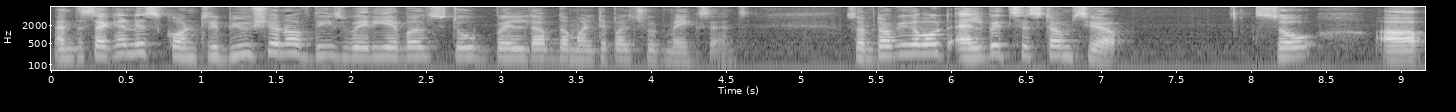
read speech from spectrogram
and the second is contribution of these variables to build up the multiple should make sense. So I'm talking about Elbit Systems here. So uh,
